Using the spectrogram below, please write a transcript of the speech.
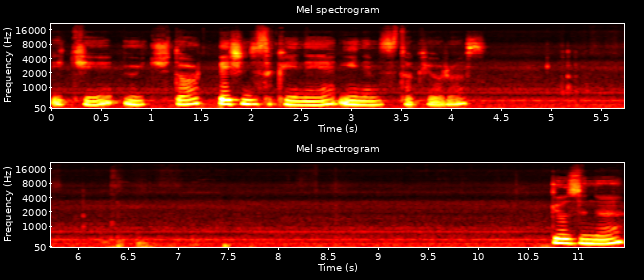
2 3 4 5. sık iğneye iğnemizi takıyoruz. Gözünü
